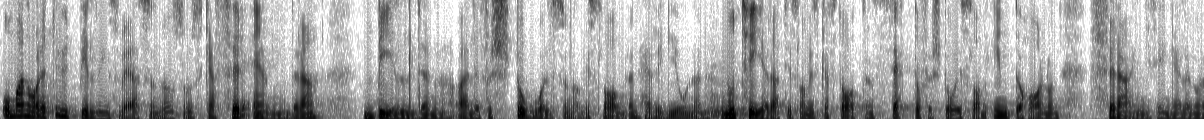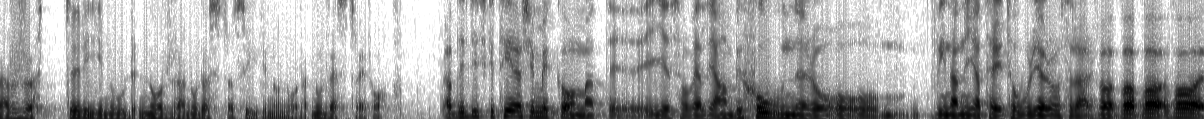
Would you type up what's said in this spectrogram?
och man har ett utbildningsväsende som ska förändra bilden eller förståelsen av islam i den här regionen. Notera att Islamiska statens sätt att förstå islam inte har någon förankring eller några rötter i nord, norra, nordöstra Syrien och norra, nordvästra Irak. Ja, det diskuteras ju mycket om att eh, IS har väldiga ambitioner och, och, och vinna nya territorier och sådär. Vad, vad, vad,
